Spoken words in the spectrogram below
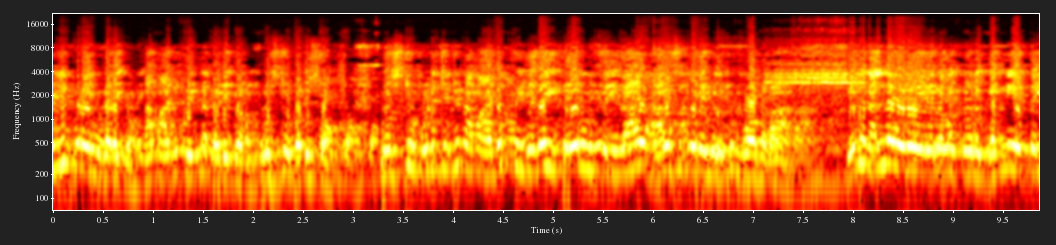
விழிப்புணர்வு கிடைக்கும். நாம அடுத்து என்ன படிக்கணும்? பிளஸ் டூ படிச்சோம் பிளஸ் டூ முடிச்சிட்டு நாம அடுத்து எதை தேர்வு செய்தால் அரசு துறைகளுக்கு போகலாம். எது நல்ல ஒரு நமக்கு ஒரு கண்ணியத்தை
